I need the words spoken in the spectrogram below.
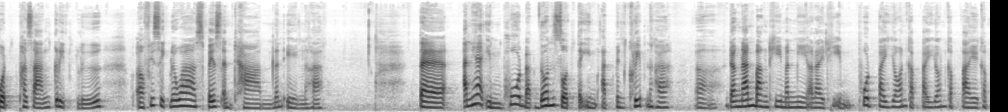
กฎภาษาอังกฤษหรือฟิสิกส์เรียกว่า space and time นั่นเองนะคะ แต่อันเนี้ยอิ่มพูดแบบด้นสดแต่อิ่มอัดเป็นคลิปนะคะ ดังนั้นบางทีมันมีอะไรที่อิ่มพูดไปย้อนกลับไปย้อนกลับไปกลับ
